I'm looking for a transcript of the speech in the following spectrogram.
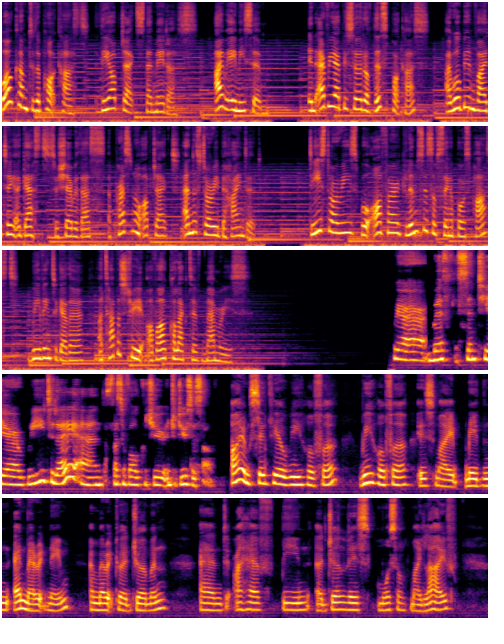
Welcome to the podcast, The Objects That Made Us. I'm Amy Sim. In every episode of this podcast, I will be inviting a guest to share with us a personal object and the story behind it. These stories will offer glimpses of Singapore's past, weaving together a tapestry of our collective memories. We are with Cynthia Wee today, and first of all, could you introduce yourself? I am Cynthia Wee Hoefner. Wee-Hoefner is my maiden and married name. I'm married to a German and I have been a journalist most of my life.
